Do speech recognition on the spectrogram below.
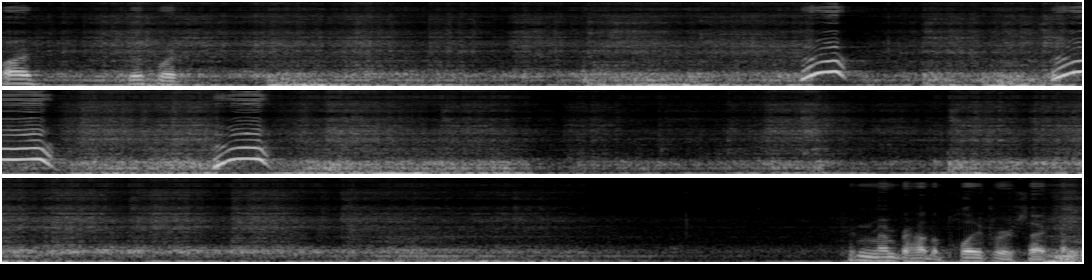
Bye. This way. Ah! Ah! Ah! Couldn't remember how to play for a second.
